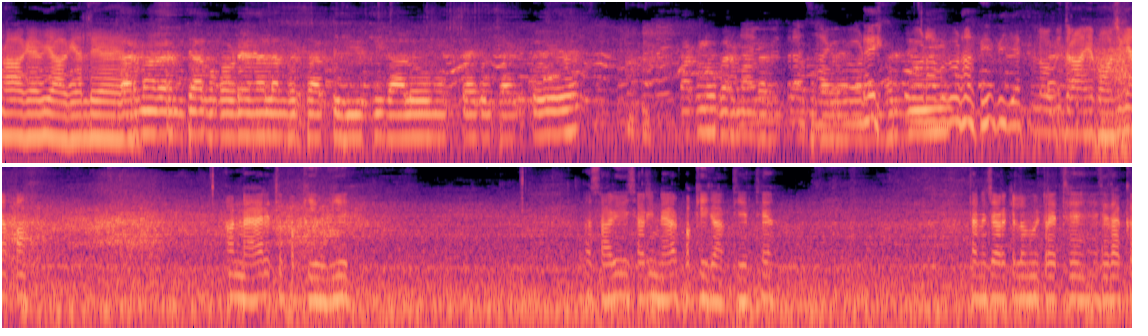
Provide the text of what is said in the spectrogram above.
ਆ ਗਿਆ ਵੀ ਆ ਗਿਆ ਲੈ ਆਇਆ ਗਰਮਾ ਗਰਮ ਚਾਹ ਪਕੌੜਿਆਂ ਦਾ ਲੰਗਰ ਸਾਥ ਵੀਰ ਜੀ ਲਾ ਲਓ ਮੋਟਰਸਾਈਕਲ ਛੱਡ ਕੇ ਪਕ ਲਓ ਗਰਮਾ ਗਰਮ ਚਾਹ ਪਕੌੜਿਆਂ ਦਾ ਲੰਗਰ ਜੀ। ਲੋ ਵੀ ਦਰਾਹੇ ਪਹੁੰਚ ਗਏ ਆਪਾਂ ਆ ਨਹਿਰ ਇੱਥੇ ਪੱਕੀ ਹੋ ਗਈ ਏ ਆ ਸਾਰੀ ਦੀ ਸਾਰੀ ਨਹਿਰ ਪੱਕੀ ਕਰਤੀ ਇੱਥੇ 3-4 ਕਿਲੋਮੀਟਰ ਇੱਥੇ ਇੱਥੇ ਤੱਕ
